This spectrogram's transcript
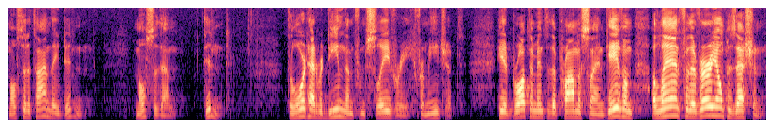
most of the time they didn't. Most of them didn't. The Lord had redeemed them from slavery from Egypt. He had brought them into the promised land, gave them a land for their very own possession.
